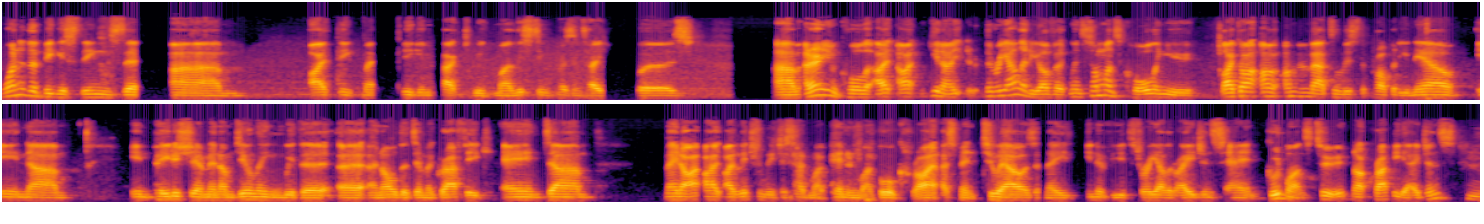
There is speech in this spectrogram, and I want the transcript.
one of the biggest things that um, i think made a big impact with my listing presentation was um, I don't even call it. I, I, you know, the reality of it when someone's calling you, like I, am about to list a property now in um, in Petersham, and I'm dealing with a, a an older demographic, and um, mate, I, I literally just had my pen and my book. Right, I spent two hours, and they interviewed three other agents and good ones too, not crappy agents. Hmm.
